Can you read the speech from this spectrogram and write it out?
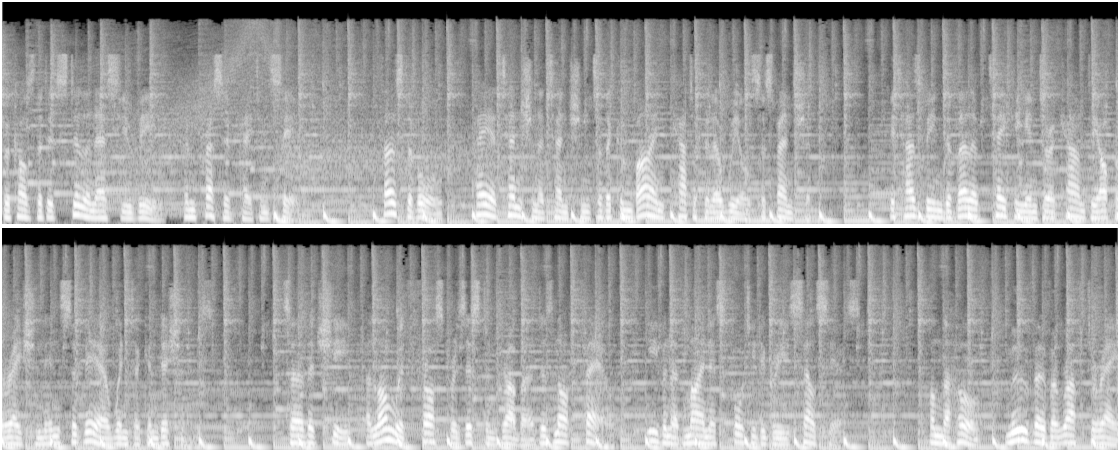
because that is still an SUV, impressive patency. First of all, pay attention attention to the combined Caterpillar wheel suspension. It has been developed taking into account the operation in severe winter conditions. So that she, along with frost-resistant rubber does not fail, even at minus 40 degrees Celsius. On the whole, move over rough terrain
